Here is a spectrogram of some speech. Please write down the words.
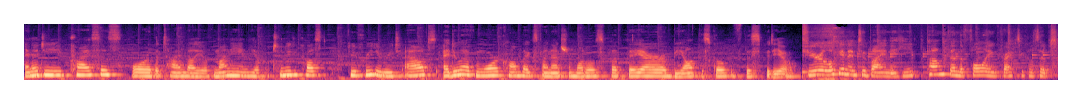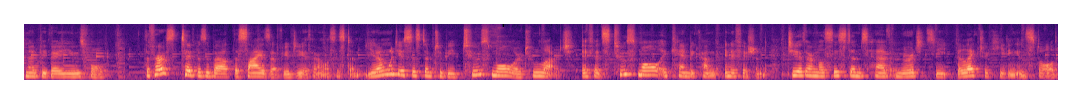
energy prices or the time value of money and the opportunity cost, feel free to reach out. I do have more complex financial models, but they are beyond the scope of this video. If you're looking into buying a heat pump, then the following practical tips might be very useful. The first tip is about the size of your geothermal system. You don't want your system to be too small or too large. If it's too small, it can become inefficient. Geothermal systems have emergency electric heating installed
